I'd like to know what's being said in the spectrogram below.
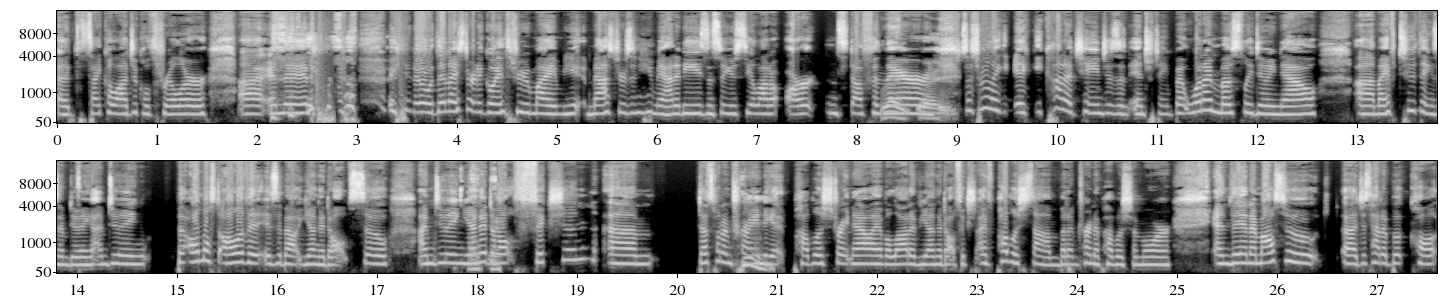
a psychological thriller, uh, and then, you know, then I started going through my master's in humanities, and so you see a lot of art and stuff in right, there. Right. So it's really it, it kind of changes and interesting. But what I'm mostly doing now, um, I have two things I'm doing. I'm doing but almost all of it is about young adults. So I'm doing young okay. adult fiction, um, that's what I'm trying to hmm. get published right now. I have a lot of young adult fiction. I've published some, but I'm trying to publish some more. And then I'm also uh, just had a book called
